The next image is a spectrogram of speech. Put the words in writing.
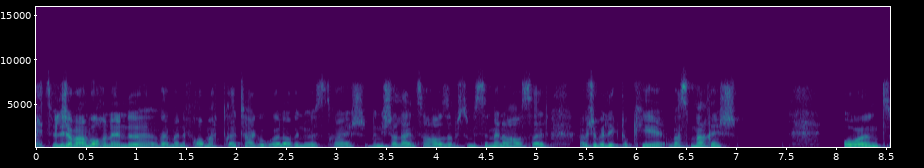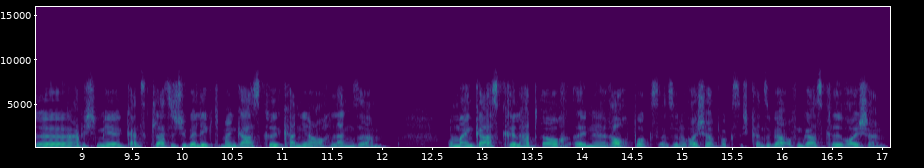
Jetzt will ich aber am Wochenende, weil meine Frau macht drei Tage Urlaub in Österreich, bin ich allein zu Hause, habe ich so ein bisschen Männerhaushalt, habe ich überlegt, okay, was mache ich? Und äh, habe ich mir ganz klassisch überlegt, mein Gasgrill kann ja auch langsam. Und mein Gasgrill hat auch eine Rauchbox, also eine Räucherbox. Ich kann sogar auf dem Gasgrill räuchern.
